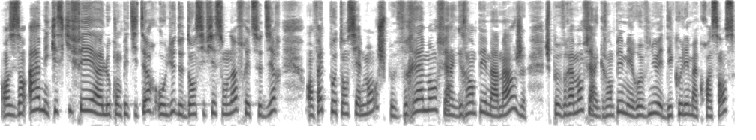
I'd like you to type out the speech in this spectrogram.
en se disant ah mais qu'est-ce qui fait le compétiteur? au lieu de densifier son offre et de se dire en fait potentiellement je peux vraiment faire grimper ma marge, je peux vraiment faire grimper mes revenus et décoller ma croissance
